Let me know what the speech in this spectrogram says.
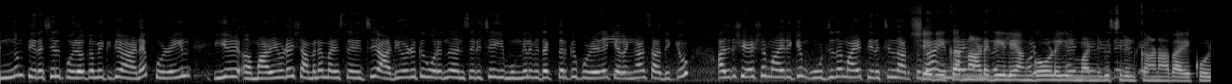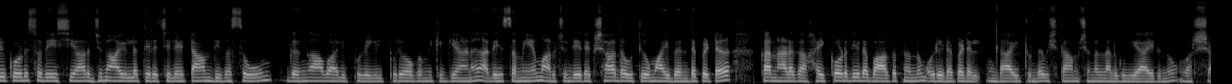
ഇന്നും തിരച്ചിൽ പുരോഗമിക്കുകയാണ്. പുഴയിൽ ഈ മഴയുടെ ശമനം അനുസരിച്ച് അടിയൊഴുക്ക് കുറയുന്നതനുസരിച്ച് ഈ മുങ്ങൽ വിദഗ്ധർക്ക് പുഴയിലേക്ക് ഇറങ്ങാൻ സാധിക്കൂ. അതിനുശേഷമായിരിക്കും ഊർജിതമായ തിരച്ചിൽ നടത്തുക. കർണാടകയിലെ അങ്കോളയിൽ മണ്ണിടിച്ചിലിൽ കാണാതായ കോഴിക്കോട് സ്വദേശി അർജുനായുള്ള തിരച്ചിൽ എട്ടാം ദിവസവും ഗംഗാവാലി പുഴയിൽ പുരോഗമിക്കുകയാണ്. അതേസമയം അർജുന്റെ രക്ഷാദൗത്യവുമായി ബന്ധപ്പെട്ട് കർണാടക ഹൈക്കോടതിയുടെ ഭാഗത്തു നിന്നും ഒരു ഇടപെടൽ ഉണ്ടായിട്ടുണ്ട്. വിശദാംശങ്ങൾ നൽകുകയായിരുന്നു വർഷ.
